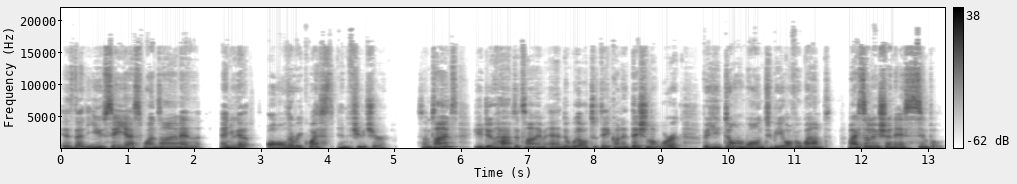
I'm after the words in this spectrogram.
is that you say yes one time and, and you get all the requests in future. Sometimes you do have the time and the will to take on additional work, but you don't want to be overwhelmed. My solution is simple.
